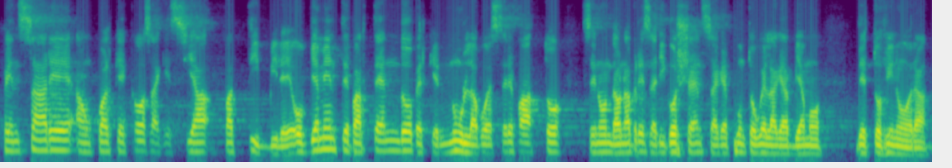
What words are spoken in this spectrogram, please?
pensare a un qualche cosa che sia fattibile, ovviamente partendo perché nulla può essere fatto se non da una presa di coscienza che è appunto quella che abbiamo detto finora.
